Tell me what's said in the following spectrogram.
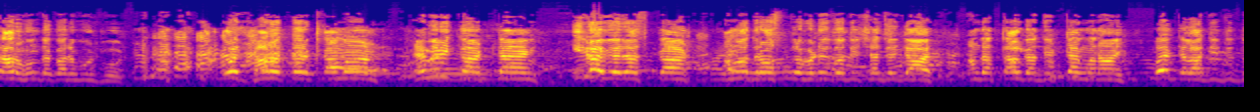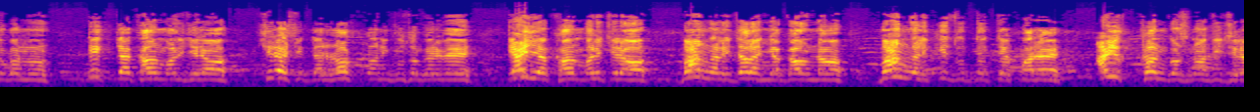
তার হুন্দে করে বুঝবুঝ। ওই ভারতের কামান আমেরিকার ট্যাঙ্ক ইরাকের বলেছিল বাঙালি ঘোষণা দিয়েছিল,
